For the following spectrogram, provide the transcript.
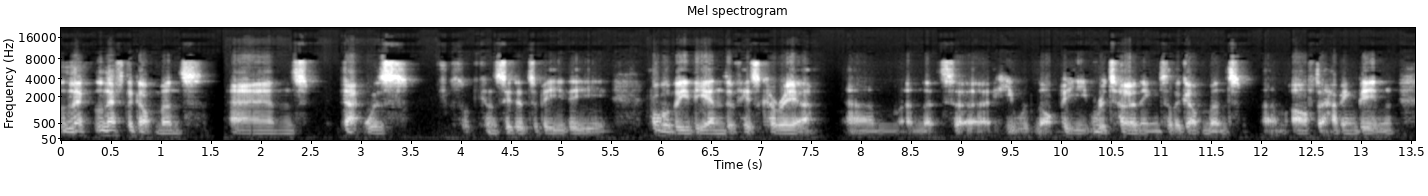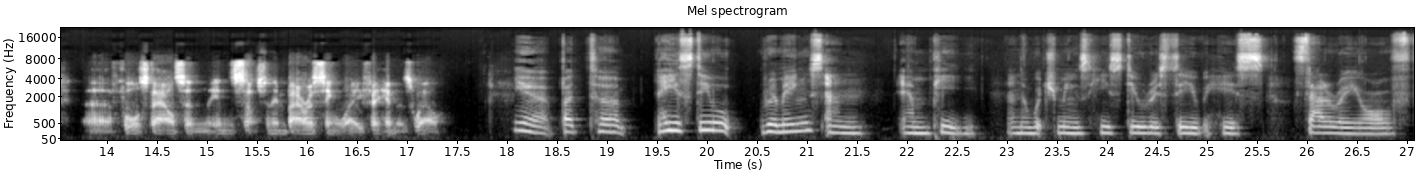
left left the government, and that was sort of considered to be the probably the end of his career. Um, and that uh, he would not be returning to the government um, after having been uh, forced out and in such an embarrassing way for him as well. Yeah, but uh, he still remains an MP, and which means he still receives his salary of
